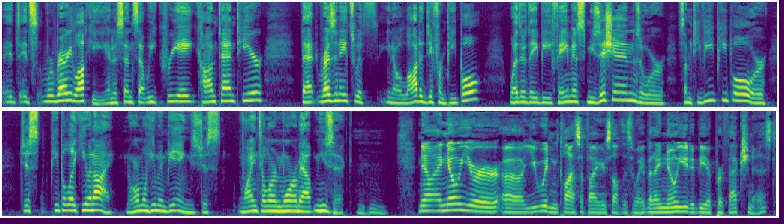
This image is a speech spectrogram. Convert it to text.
it's it's we're very lucky in a sense that we create content here that resonates with you know a lot of different people, whether they be famous musicians or some TV people or just people like you and I, normal human beings, just wanting to learn more about music. Mm-hmm. Now I know you're uh, you wouldn't classify yourself this way, but I know you to be a perfectionist.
